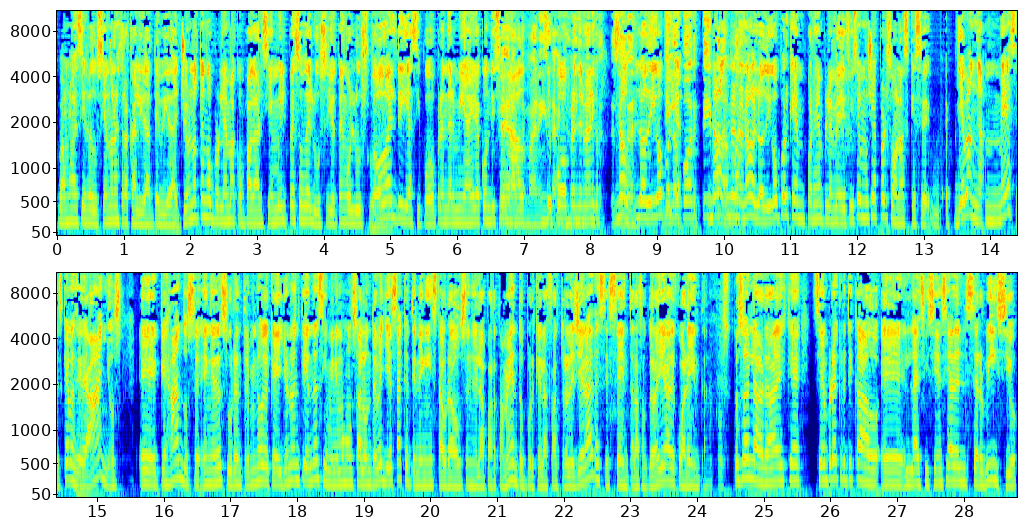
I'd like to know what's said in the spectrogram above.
vamos a decir, reduciendo nuestra calidad de vida. Yo no tengo problema con pagar 100 mil pesos de luz si yo tengo luz todo el día, si puedo prender mi aire acondicionado, Espérate, manita. si puedo prender mi aire. No, lo digo porque por ti, no, no, no, no, lo digo porque, por ejemplo, en mi edificio hay muchas personas que se llevan meses, que meses, años eh, quejándose en Edesur en términos de que ellos no entienden si mínimo es un salón de belleza que tienen instaurados en el apartamento, porque la factura les llega de 60, la factura llega de 40. Entonces, la verdad es que siempre he criticado eh, la eficiencia del servicio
